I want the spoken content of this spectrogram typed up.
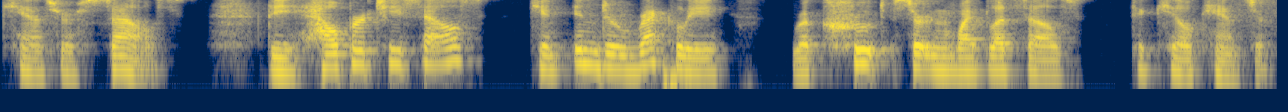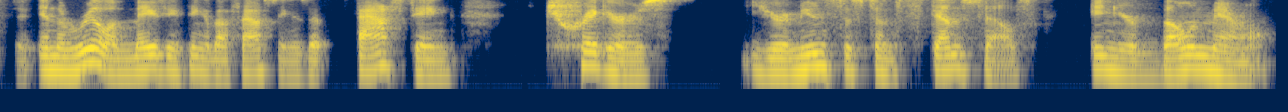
cancer cells. The helper T cells can indirectly recruit certain white blood cells to kill cancer. And the real amazing thing about fasting is that fasting triggers your immune system stem cells in your bone marrow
